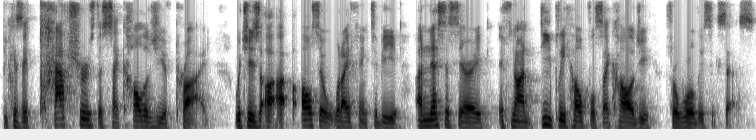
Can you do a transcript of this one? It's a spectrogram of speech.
because it captures the psychology of pride, which is uh, also what I think to be a necessary, if not deeply helpful, psychology for worldly success.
